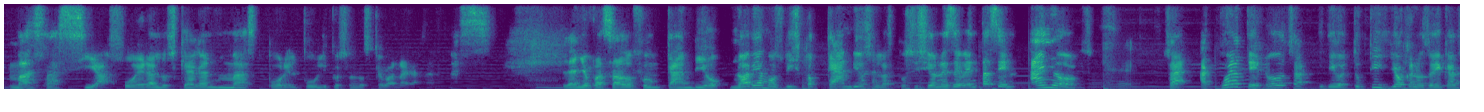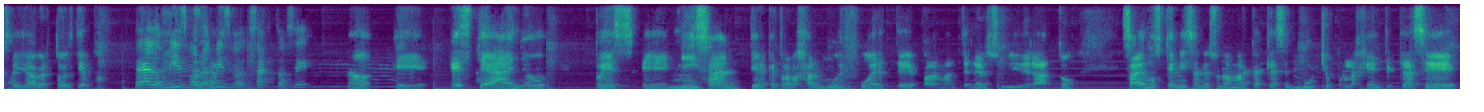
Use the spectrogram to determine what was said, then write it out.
más hacia afuera, los que hagan más por el público son los que van a ganar más. El año pasado fue un cambio. No habíamos visto cambios en las posiciones de ventas en años. O sea, acuérdate, ¿no? O sea, digo, tú y yo que nos dedicamos ahí a ver todo el tiempo. Era lo mismo, lo mismo, exacto, sí. ¿No? Eh, este año, pues eh, Nissan tiene que trabajar muy fuerte para mantener su liderato. Sabemos que Nissan es una marca que hace mucho por la gente, que hace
